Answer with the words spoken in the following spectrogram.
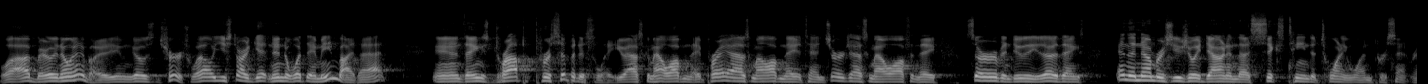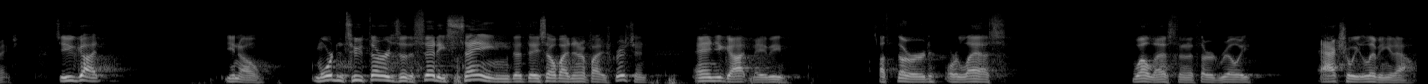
well, I barely know anybody that even goes to church. Well, you start getting into what they mean by that, and things drop precipitously. You ask them how often they pray, ask them how often they attend church, ask them how often they serve and do these other things, and the number's usually down in the 16 to 21% range. So you got, you know, more than two thirds of the city saying that they self identify as Christian, and you got maybe a third or less, well, less than a third really, actually living it out.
